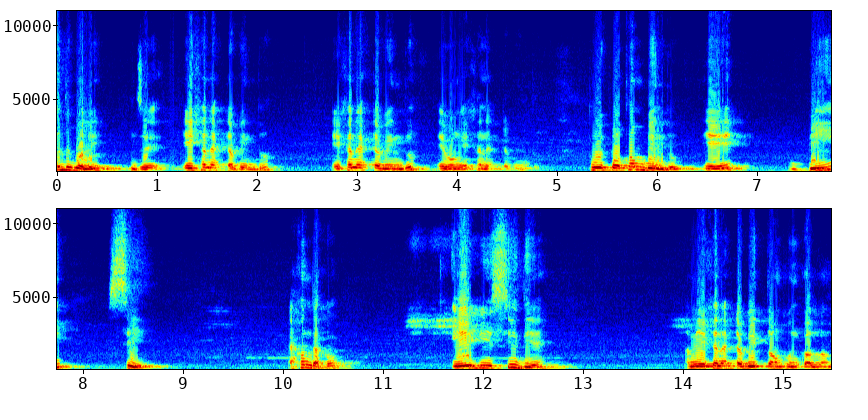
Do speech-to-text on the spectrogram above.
যদি বলি যে এখানে একটা বিন্দু, এখানে একটা বিন্দু এবং এখানে একটা বিন্দু। তুমি প্রথম বিন্দু এ বি সি এখন দেখো এ বি সি দিয়ে আমি এখানে একটা বৃত্ত অঙ্কন করলাম।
